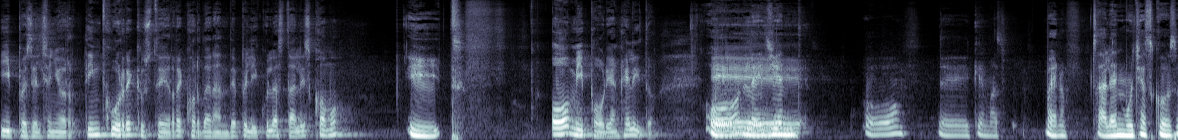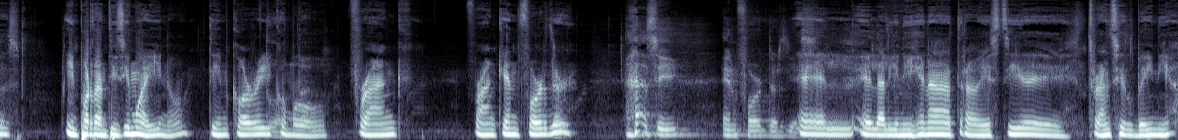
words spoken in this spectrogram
y pues el señor Tim Curry, que ustedes recordarán de películas tales como It. O Mi Pobre Angelito. O Eh, Legend. O, eh, ¿qué más? Bueno, salen muchas cosas. Importantísimo ahí, ¿no? Tim Curry como Frank, Frankenfurter, Ah, sí, yes. el, el alienígena travesti de Transilvania.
